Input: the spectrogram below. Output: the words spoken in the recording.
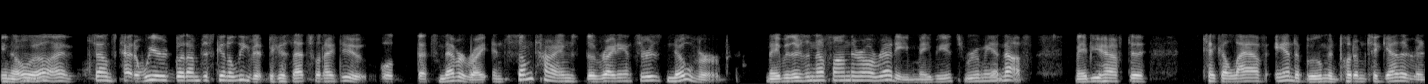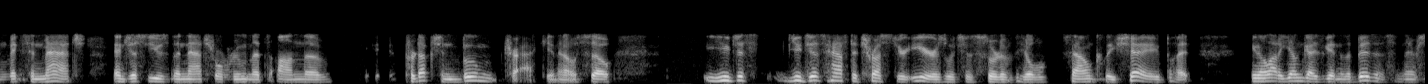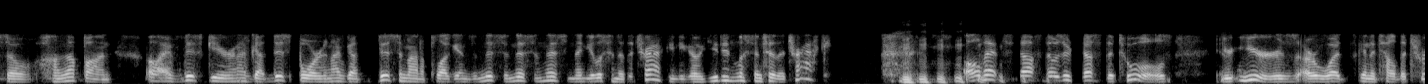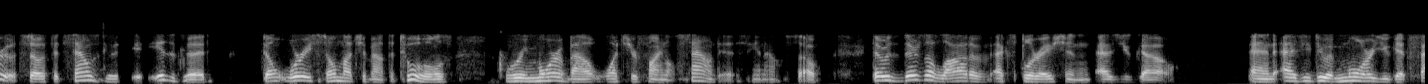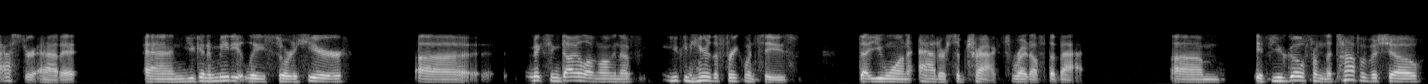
you know, well, it sounds kind of weird, but I'm just going to leave it because that's what I do. Well, that's never right. And sometimes the right answer is no verb. Maybe there's enough on there already. Maybe it's roomy enough. Maybe you have to take a lav and a boom and put them together and mix and match and just use the natural room that's on the production boom track, you know. So you just you just have to trust your ears, which is sort of the old sound cliche, but you know, a lot of young guys get into the business and they're so hung up on, oh, I have this gear and I've got this board and I've got this amount of plugins and this and this and this, and then you listen to the track and you go, you didn't listen to the track. All that stuff, those are just the tools. Your ears are what's going to tell the truth. So if it sounds good, it is good. Don't worry so much about the tools. Worry more about what your final sound is. You know. So there was there's a lot of exploration as you go, and as you do it more, you get faster at it, and you can immediately sort of hear. Uh, mixing dialogue long enough, you can hear the frequencies that you want to add or subtract right off the bat. Um, if you go from the top of a show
